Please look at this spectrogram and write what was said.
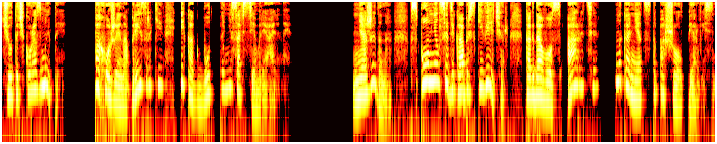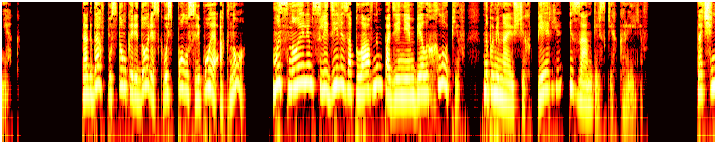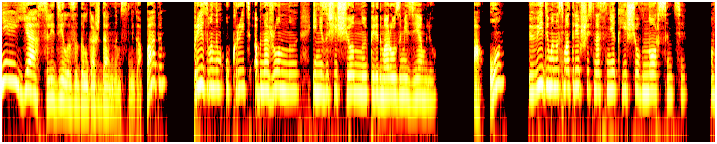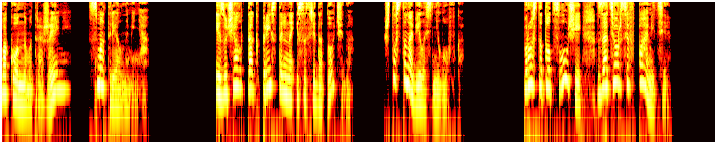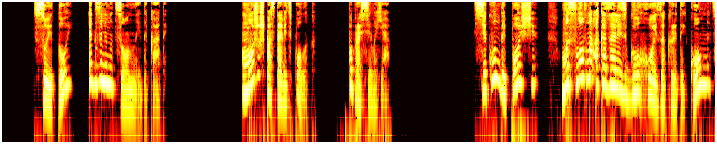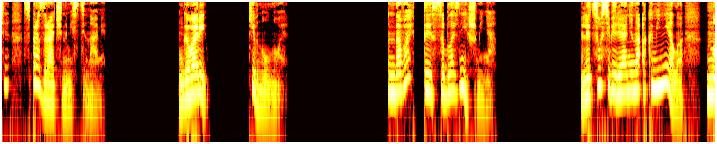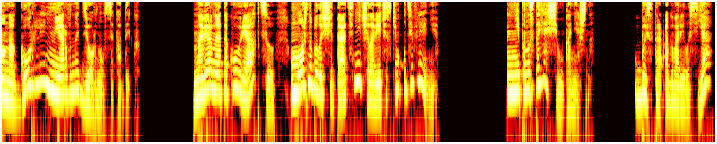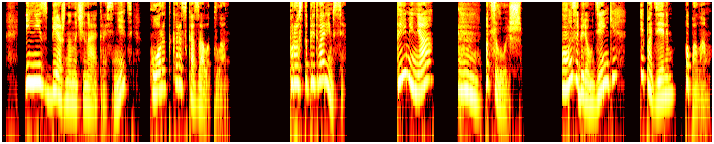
Чуточку размытые, похожие на призраки и как будто не совсем реальные. Неожиданно вспомнился декабрьский вечер, когда в Ос-Арете наконец-то пошел первый снег. Тогда в пустом коридоре сквозь полуслепое окно мы с Ноэлем следили за плавным падением белых хлопьев, напоминающих перья из ангельских крыльев. Точнее, я следила за долгожданным снегопадом, призванным укрыть обнаженную и незащищенную перед морозами землю, а он, видимо, насмотревшись на снег еще в Норсенте, в оконном отражении смотрел на меня. Изучал так пристально и сосредоточенно, что становилось неловко. Просто тот случай затерся в памяти суетой экзаменационной декады. «Можешь поставить полок?» — попросила я. Секундой позже мы словно оказались в глухой закрытой комнате с прозрачными стенами. «Говори», — кивнул Ноэль. «Давай ты соблазнишь меня». Лицо северянина окаменело, но на горле нервно дернулся кадык. Наверное, такую реакцию можно было считать нечеловеческим удивлением. Не по-настоящему, конечно. Быстро оговорилась я и, неизбежно начиная краснеть, коротко рассказала план. Просто притворимся. Ты меня поцелуешь. Мы заберем деньги и поделим пополам.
